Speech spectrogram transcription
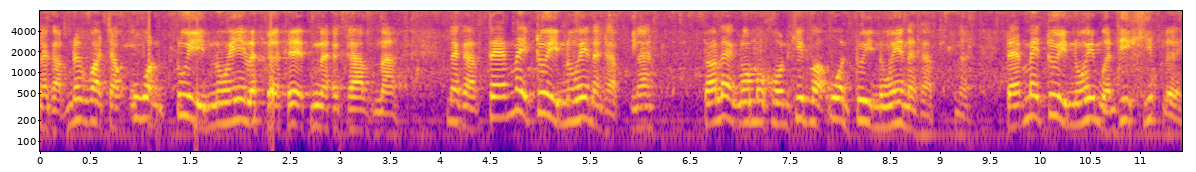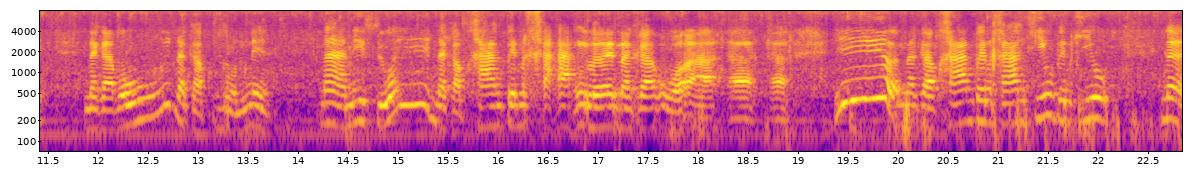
นะครับ นึกว่าจะอ้วนตุ้ยนุ้ยเลยนะครับนะนะครับ แต่ไม่ตุ้ยนุ้ยนะครับนะตอนแรกลุงมงคลคิดว่าอ้วนตุ้ยนุ้ยนะครับนะแต่ไม่ตุ้ยนุ้ยเหมือนที่คิดเลยนะครับโอ้ยนะครับหนุนเนี่ยหน้านี่สวยนะครับคางเป็นคางเลยนะครับว้าอ่าอ่ายิ้วนะครับคางเป็นคางคิ้วเป็นคิ้ว นี่ย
